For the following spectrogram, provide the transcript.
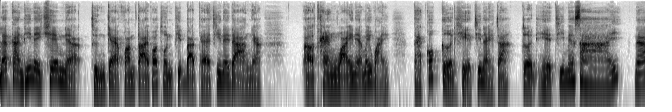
และการที่ในเข้มเนี่ยถึงแก่ความตายเพราะทนพิษบาดแผลที่ในด่างเนี่ยแทงไว้เนี่ยไม่ไหว แต่ก็เกิดเหตุที่ไหนจ๊ะเกิดเหตุที่แม่สาย นะ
